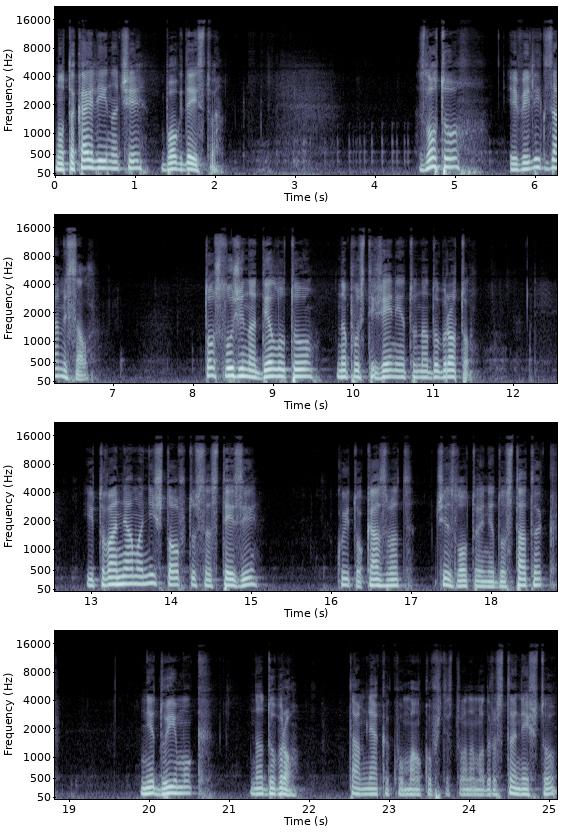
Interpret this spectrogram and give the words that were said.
Но така или иначе Бог действа. Злото е велик замисъл. То служи на делото на постижението на доброто. И това няма нищо общо с тези, които казват, че злото е недостатък недоимок на добро. Там някакво малко общество на мъдростта, нещо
